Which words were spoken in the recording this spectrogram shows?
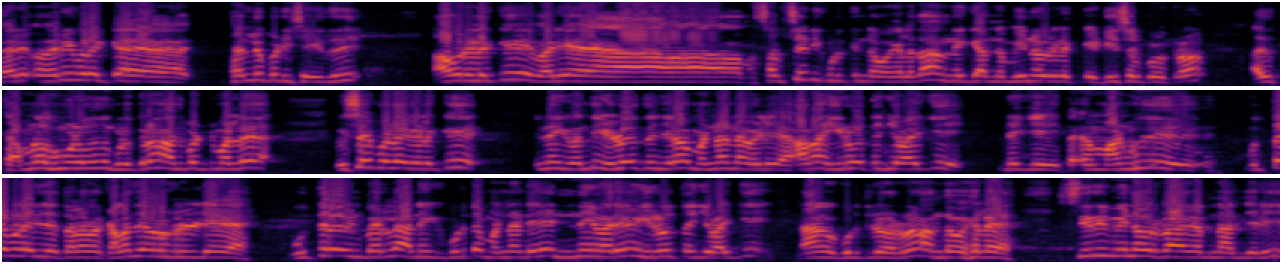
வரி வரி விலக்க தள்ளுபடி செய்து அவர்களுக்கு வரி சப்சிடி கொடுக்கின்ற வகையில் தான் இன்றைக்கி அந்த மீனவர்களுக்கு டீசல் கொடுக்குறோம். அது தமிழகம் முழுவதும் கொடுக்குறோம். அது மட்டுமல்ல விசைப்படகுகளுக்கு இன்றைக்கி வந்து எழுபத்தஞ்சு ரூபா மண்ணெண்ணெய் வெளியே ஆனால் இருபத்தஞ்சு ரூபாய்க்கு இன்றைக்கி த- முத்தமிழறிஞர் தலைவர் கலைஞர் அவர்களுடைய உத்தரவின் பேரில் அன்னைக்கு கொடுத்த மண்ணெண்ணையை இன்னை வரையும் இருபத்தஞ்சு ரூபாய்க்கு நாங்கள் கொடுத்துட்டு வர்றோம். அந்த வகையில் சிறு மீனவர்களாக இருந்தாலும் சரி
